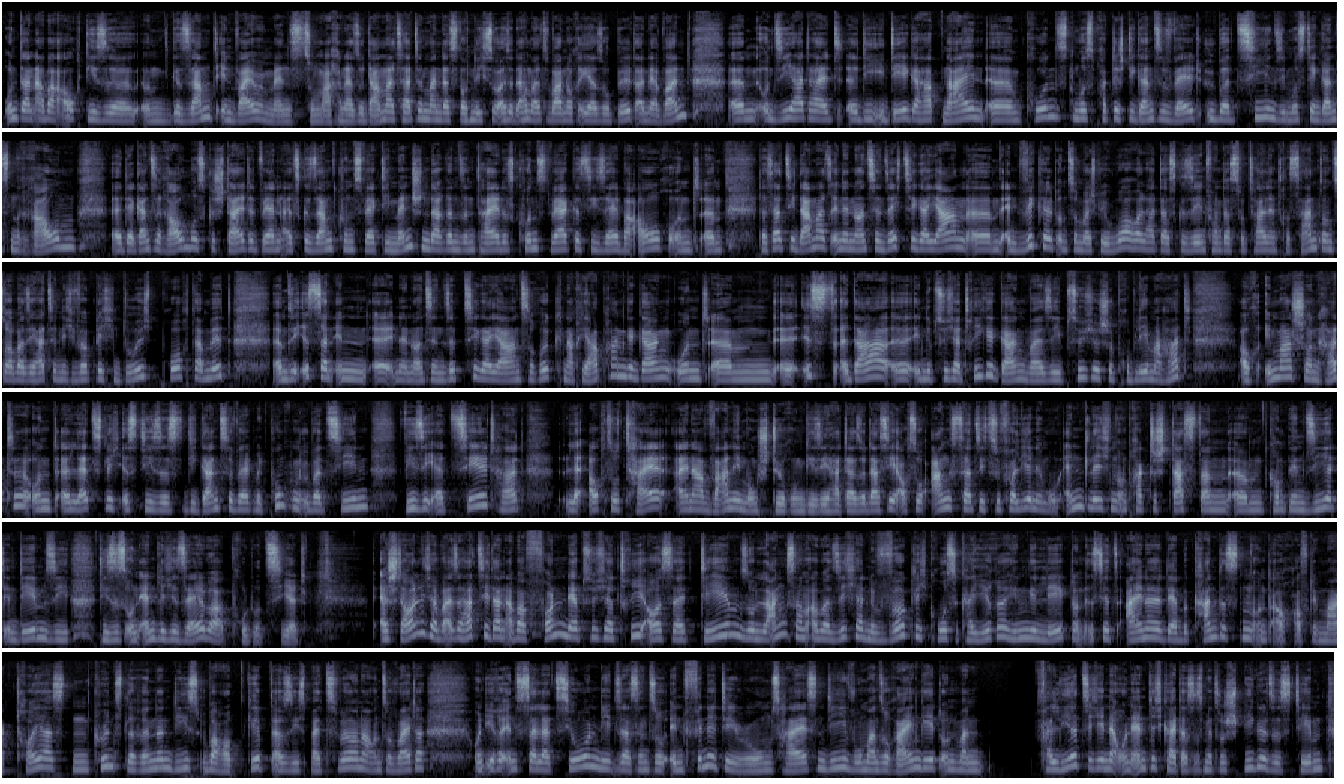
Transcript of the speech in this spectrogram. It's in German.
und dann aber auch diese ähm, Gesamtenvironments zu machen. Also damals hatte man das noch nicht so, also damals war noch eher so Bild an der Wand. Ähm, und sie hat halt äh, die Idee gehabt, nein, ähm, Kunst muss praktisch die ganze Welt überziehen ziehen. Sie muss den ganzen Raum, äh, der ganze Raum muss gestaltet werden als Gesamtkunstwerk. Die Menschen darin sind Teil des Kunstwerkes, sie selber auch. Und ähm, das hat sie damals in den 1960er Jahren ähm, entwickelt. Und zum Beispiel Warhol hat das gesehen, fand das total interessant und so. Aber sie hatte nicht wirklich einen Durchbruch damit. Ähm, sie ist dann in, äh, in den 1970er Jahren zurück nach Japan gegangen und ähm, äh, ist da äh, in die Psychiatrie gegangen, weil sie psychische Probleme hat, auch immer schon hatte. Und äh, letztlich ist dieses, die ganze Welt mit Punkten überziehen, wie sie erzählt hat, auch so Teil einer Wahrnehmungsstörung, die sie hat. Also, dass sie auch so Angst hat, sich zu verlieren im Unendlichen und praktisch das dann ähm, kompensiert, indem sie dieses Unendliche selber produziert. Erstaunlicherweise hat sie dann aber von der Psychiatrie aus seitdem so langsam aber sicher eine wirklich große Karriere hingelegt und ist jetzt eine der bekanntesten und auch auf dem Markt teuersten Künstlerinnen, die es überhaupt gibt. Also sie ist bei Zwirner und so weiter. Und ihre Installationen, die, das sind so Infinity Rooms heißen die, wo man so reingeht und man verliert sich in der Unendlichkeit. Das ist mit so Spiegelsystem.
